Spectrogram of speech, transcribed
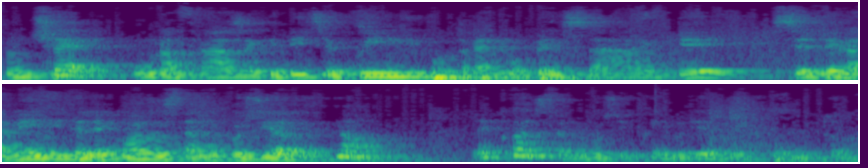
non c'è una frase che dice quindi potremmo pensare che se veramente le cose stanno così... allora-" No, Le cose stanno così, quindi vuol dire che punto.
